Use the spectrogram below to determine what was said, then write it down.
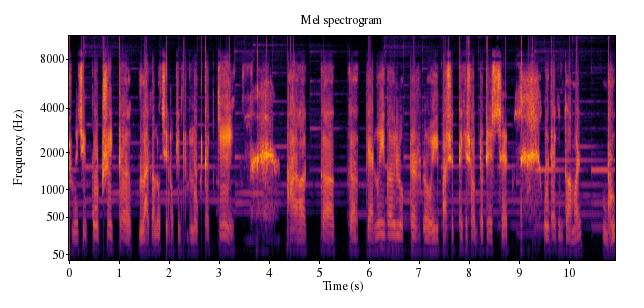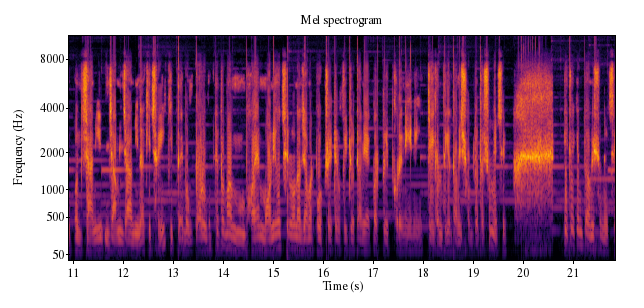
শুনেছি পোর্ট্রেটটা লাগানো ছিল, কিন্তু লোকটা কে কেনই বা ওই লোকটার ওই পাশের থেকে শব্দটা এসছে? ওইটা কিন্তু আমার জানি, আমি জানি না কিছুই এবং পরবর্তীতে আমার ভয়ে মনেও ছিল না যে আমার পোর্ট্রেটের ভিডিওটা আমি একবার ক্লিক করে নিয়ে নিই যেখান থেকে আমি শব্দটা শুনেছি। এটা কিন্তু আমি শুনেছি।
